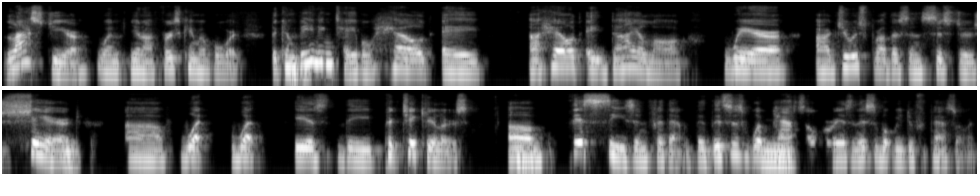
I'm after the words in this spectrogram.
Last year, when you know I first came aboard, the mm-hmm. convening table held a uh, held a dialogue where our Jewish brothers and sisters shared mm. what what is the particulars of mm-hmm. this season for them. That this is what mm-hmm. Passover is, and this is what we do for Passover.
